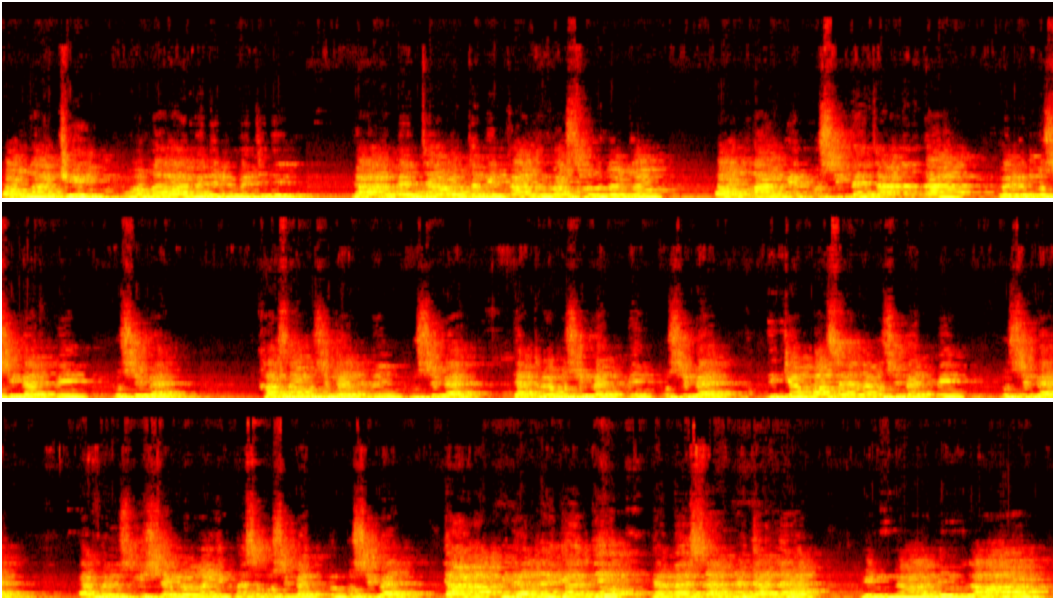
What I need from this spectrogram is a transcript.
Onlar kim? Onlar Ahmet'in ümmetidir. Yarın ben Tevrat'ta bir kanun vasfını buldum. Onlar bir musibet anında ölüm musibet mi? Musibet. Kaza musibet mi? Musibet. Deprem musibet mi? Musibet. Diken bahsederine musibet mi? Musibet. Efendimiz işler yoluna gitmesi musibet mi? Musibet. Ya Rabbi nereden geldi? Demezler. Ne derler? İnna lillah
